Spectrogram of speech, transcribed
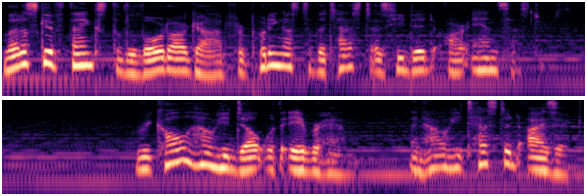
let us give thanks to the Lord our God for putting us to the test as He did our ancestors. Recall how He dealt with Abraham, and how He tested Isaac,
